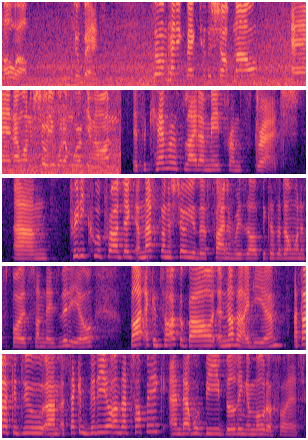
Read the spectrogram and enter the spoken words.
Oh well, too bad. So I'm heading back to the shop now and I want to show you what I'm working on. It's a camera slide I made from scratch. Um, pretty cool project. I'm not going to show you the final result because I don't want to spoil Sunday's video. But I can talk about another idea. I thought I could do um, a second video on that topic and that would be building a motor for it.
